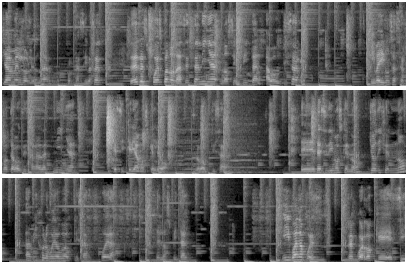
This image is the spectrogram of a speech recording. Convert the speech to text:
llámenlo Leonardo, porque así va a ser. Entonces después cuando nace esta niña nos invitan a bautizarlo. Iba a ir un sacerdote a bautizar a la niña que si queríamos que Leo lo bautizaran. Eh, decidimos que no. Yo dije no, a mi hijo lo voy a bautizar fuera del hospital. Y bueno, pues recuerdo que sí,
